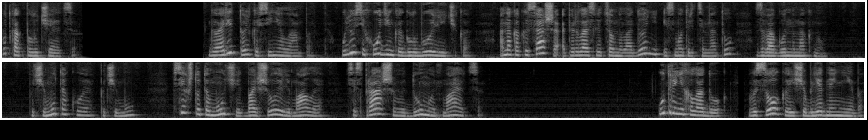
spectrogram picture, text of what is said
Вот как получается». Говорит только синяя лампа. У Люси худенькое голубое личико. Она, как и Саша, оперлась лицом на ладони и смотрит в темноту за вагонным окном. Почему такое? Почему? Всех что-то мучает, большое или малое. Все спрашивают, думают, маются. Утренний холодок, высокое, еще бледное небо.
